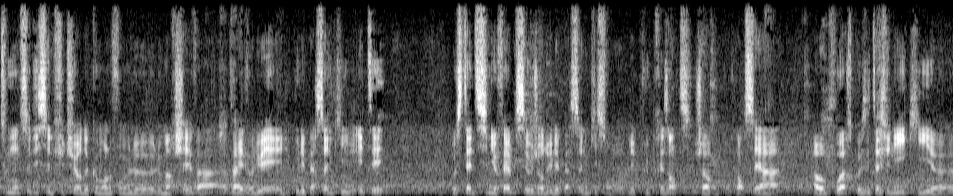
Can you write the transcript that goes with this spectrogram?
Tout le monde se dit c'est le futur de comment le, fond- le, le marché va, va évoluer. Et du coup, les personnes qui étaient au stade signe faible, c'est aujourd'hui les personnes qui sont les plus présentes. Genre, on peut penser à, à Upwork aux États-Unis qui euh,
